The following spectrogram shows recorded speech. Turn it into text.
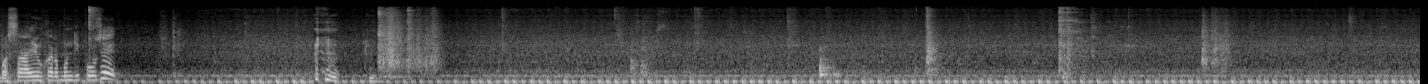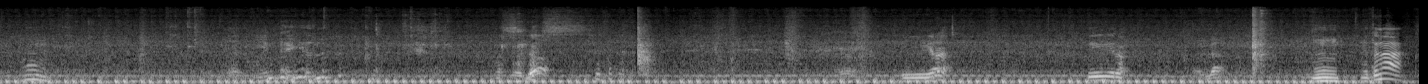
Basa yung carbon deposit. Hmm. Na. Mas wala. Tira. Tira. Wala. Hmm, ito na.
